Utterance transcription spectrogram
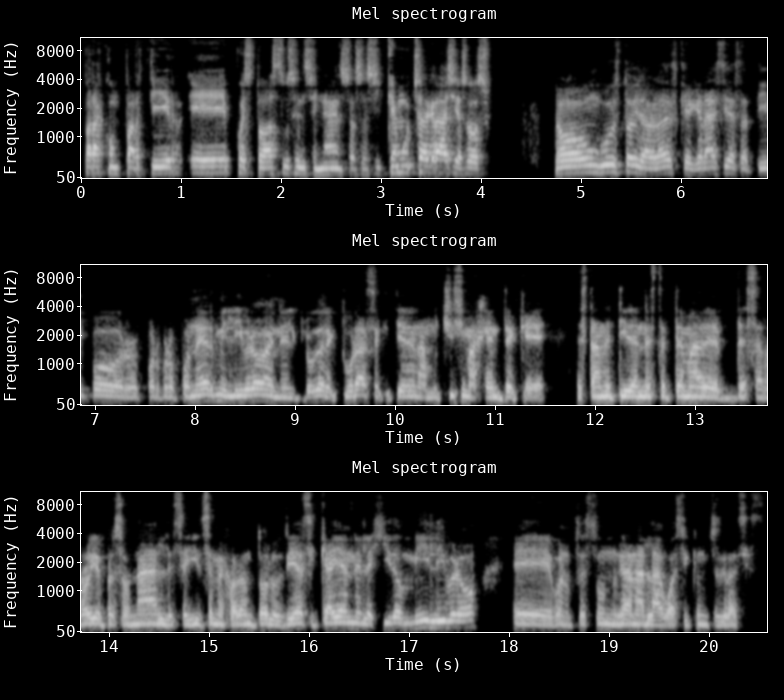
para compartir eh, pues todas tus enseñanzas. Así que muchas gracias, Oso. No, un gusto y la verdad es que gracias a ti por, proponer mi libro en el club de lectura. Sé que tienen a muchísima gente que está metida en este tema de desarrollo personal, de seguirse mejorando todos los días y que hayan elegido mi libro. Eh, bueno, pues es un gran halago, así que muchas gracias.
